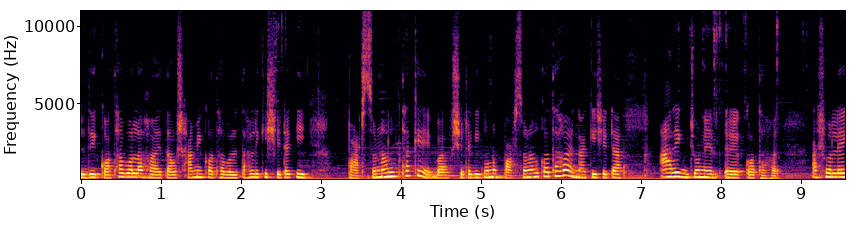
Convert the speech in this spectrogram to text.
যদি কথা বলা হয়, তাও স্বামী কথা বলে, তাহলে কি সেটা কি পার্সোনাল থাকে? বা সেটা কি কোনো পার্সোনাল কথা হয়, নাকি সেটা আরেকজনের কথা হয়? আসলে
